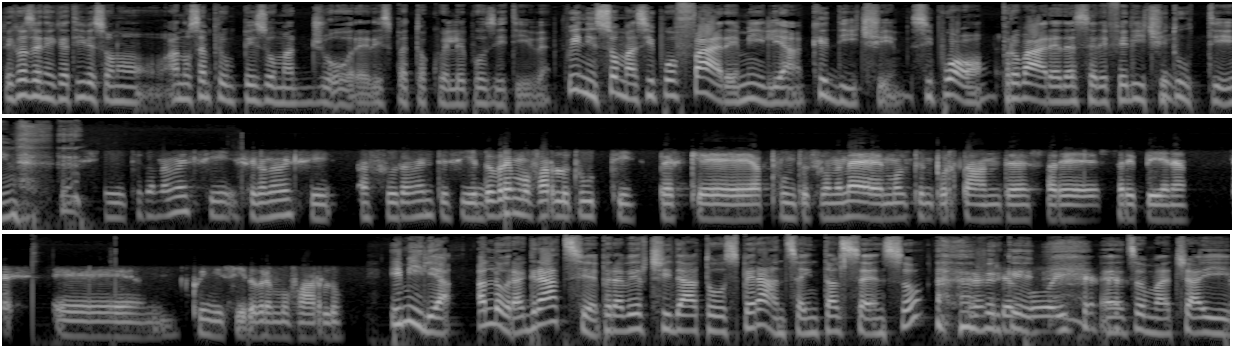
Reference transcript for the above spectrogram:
le cose negative sono, hanno sempre un peso maggiore rispetto a quelle positive. Quindi insomma si può fare, Emilia, che dici? Si può provare ad essere felici sì. tutti? Sì, secondo me sì, secondo me sì, assolutamente sì e dovremmo farlo tutti perché appunto secondo me è molto importante stare, stare bene e quindi sì, dovremmo farlo. Emilia, allora grazie per averci dato speranza in tal senso, perché eh, insomma ci hai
